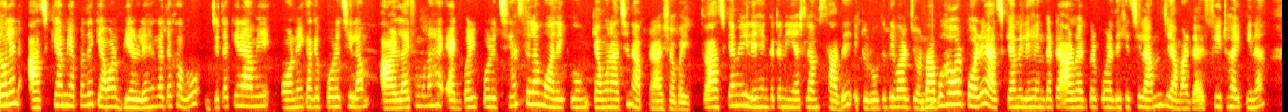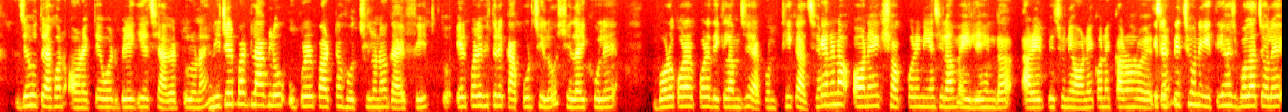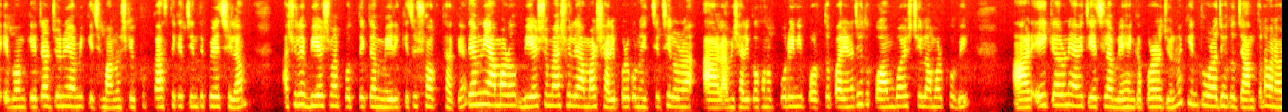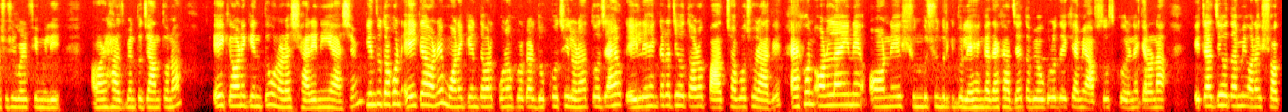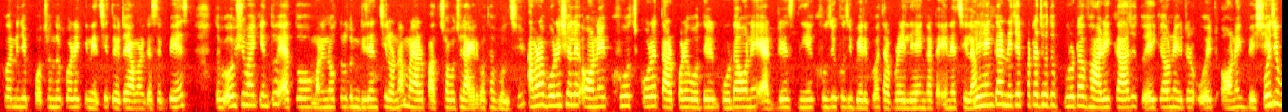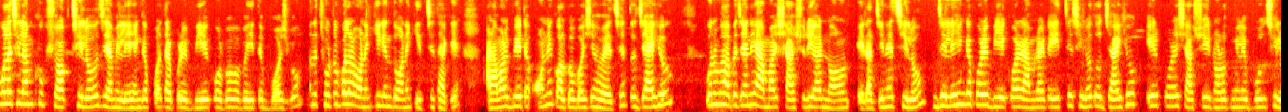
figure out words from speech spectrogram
চলেন, আজকে আমি আপনাদেরকে আমার বিয়ের লেহেঙ্গা দেখাবো, যেটা কিনে আমি অনেক আগে পরেছিলাম, আর লাইফে মনে হয় একবারই পরেছি। আসসালামু আলাইকুম, কেমন আছেন আপনারা সবাই? তো আজকে আমি এই লেহেঙ্গাটা নিয়ে আসলাম সাদে একটু রোদে দেওয়ার জন্য। বাবু হওয়ার পরে আজকে আমি লেহেঙ্গাটা আরও একবার পরে দেখেছিলাম যে আমার গায়ে ফিট হয় কিনা। যেহেতু এখন অনেকটাই ওয়েট বেড়ে গিয়েছে আগের তুলনায়। নিচের পার্ট লাগলেও উপরের পার্টটা হচ্ছিল না গায়ে ফিট তো এরপরে ভিতরে কাপড় ছিল, সেলাই খুলে বড় করার পরে দেখলাম যে এখন ঠিক আছে। কেননা অনেক শখ করে নিয়েছিলাম এই লেহেঙ্গা, আর এর পেছনে অনেক অনেক কারণ রয়েছে। এটার পেছনে ইতিহাস বলা চলে এবং এটার জন্য আমি কিছু মানুষকে খুব কাছ থেকে চিনতে পেরেছিলাম। আসলে বিয়ের সময় প্রত্যেকটা মেয়েরই কিছু শখ থাকে। তেমনি আমারও বিয়ের সময় আসলে আমার শাড়ি পরার কোনো ইচ্ছে ছিল না, আর আমি শাড়ি কখনো পরিনি, পরতে পারি না। যেহেতু কম বয়স ছিল আমার খুবই, আর এই কারণে আমি চেয়েছিলাম লেহেঙ্গা পরার জন্য, কিন্তু ওরা যেহেতু জানতো না মানে আমার শ্বশুরবাড়ির ফ্যামিলি আমার হাজব্যান্ড তো জানতো না। এই কারণে কিন্তু ওনারা শাড়ি নিয়ে আসেন কিন্তু তখন এই কারণে মনে কিন্তু আমার কোনো প্রকার দুঃখ ছিল না। তো যাই হোক, এই লেহেঙ্গাটা যেহেতু আরও পাঁচ ছ বছর আগে, এখন অনলাইনে অনেক সুন্দর সুন্দর কিন্তু লেহেঙ্গা দেখা যায়। তবে ওগুলো দেখে আমি আফসোস করি না। কেননা এটা যেহেতু আমি অনেক শখ করে নিজে পছন্দ করে কিনেছি, তো এটাই আমার কাছে বেস্ট তবে ওই সময় কিন্তু এত মানে নতুন নতুন ডিজাইন ছিল না মানে আর পাঁচ, ছ বছর আগের কথা বলছি। আমরা বরিশালে অনেক খোঁজ করে তারপরে ওদের গোডাউনে অ্যাড্রেস নিয়ে খুঁজে খুঁজে বের করে তারপরে এই লেহেঙ্গাটা এনেছিলাম। লেহেঙ্গার নিচের পাটা যেহেতু পুরোটা ভারী কাজ, তো এই কারণে এটার ওয়েট অনেক বেশি। ওই যে বলেছিলাম, খুব শখ ছিল যে আমি লেহেঙ্গা পরে তারপরে বিয়ে করব বা বিয়েতে বসবো। মানে ছোটবেলার অনেকেই কিন্তু অনেক ইচ্ছে থাকে। আর আমার বিয়েটা অনেক অল্প বয়সে হয়েছে তো যাই হোক, কোনোভাবে জানি আমার শাশুড়ি আর ননদ এরা জেনেছিল যে লেহেঙ্গা পরে বিয়ে করার আমরা একটা ইচ্ছে ছিল। তো যাই হোক, এরপরে শাশুড়ি নরদ মিলে বলছিল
